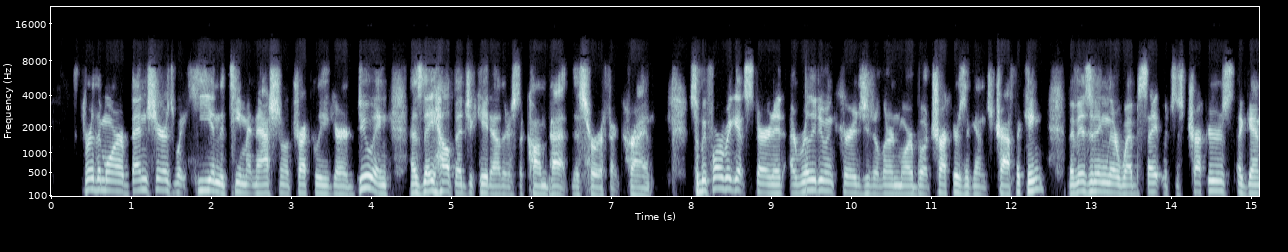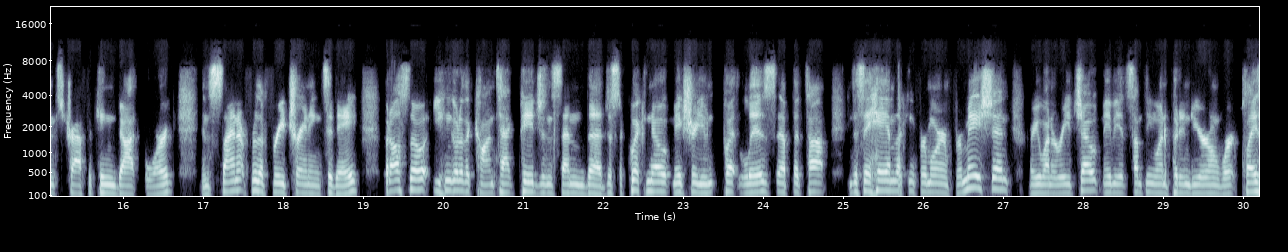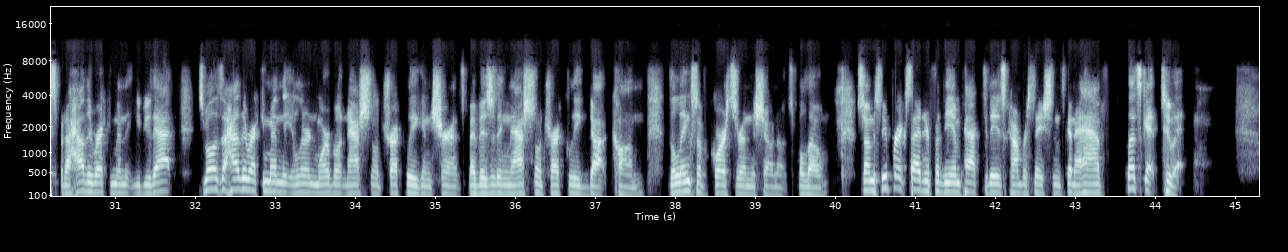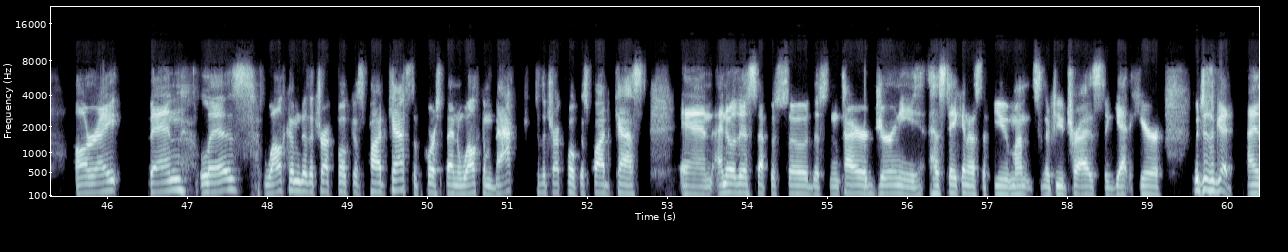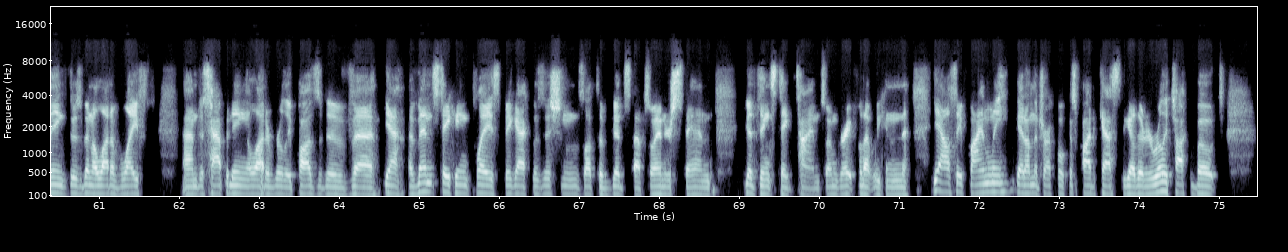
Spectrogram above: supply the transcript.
Furthermore, Ben shares what he and the team at National Truck League are doing as they help educate others to combat this horrific crime. So before we get started, I really do encourage you to learn more about Truckers Against Trafficking by visiting their website, which is truckersagainsttrafficking.org, and sign up for the free training today. But also, you can go to the contact page and send uh, just a quick note. Make sure you put Liz up the top and to say, hey, I'm looking for more information, or you want to reach out. Maybe it's something you want to put into your own workplace, but I highly recommend that you do that, as well as I highly recommend that you learn more about National Truck League insurance by visiting nationaltruckleague.com. The links, of course, are in the show notes below. So I'm super excited for the impact today's conversation is going to have. Let's get to it. All right. Ben, Liz, welcome to the Truck Focus podcast. Of course, Ben, welcome back to the Truck Focus podcast. And I know this episode, this entire journey has taken us a few months and a few tries to get here, which is good. I think there's been a lot of life um, just happening, a lot of really positive, uh, yeah, events taking place, big acquisitions, lots of good stuff. So I understand good things take time. So I'm grateful that we can, yeah, I'll say finally get on the Truck Focus podcast together to really talk about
